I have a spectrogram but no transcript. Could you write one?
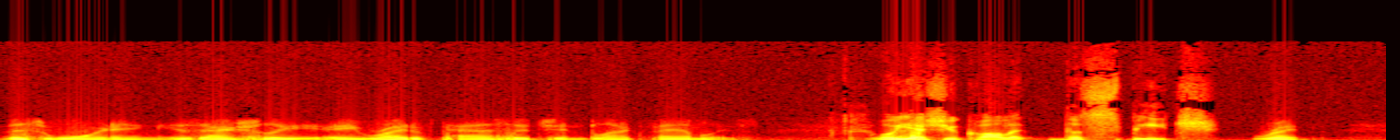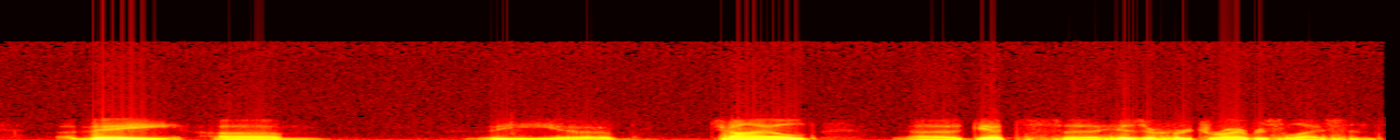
this warning is actually a rite of passage in black families. Oh, yes, you call it the speech. Right they um, the uh, child uh, gets uh, his or her driver's license,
